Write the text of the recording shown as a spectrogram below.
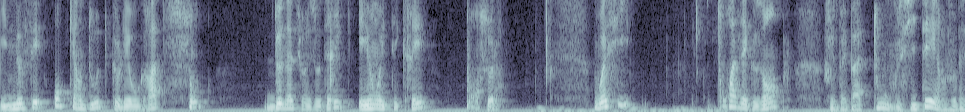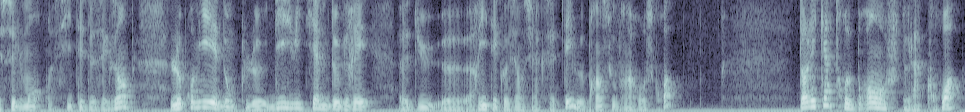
il ne fait aucun doute que les hauts grades sont de nature ésotérique et ont été créés pour cela. Voici trois exemples. Je ne vais pas tout vous citer, hein, je vais seulement citer deux exemples. Le premier est donc le 18e degré euh, du euh, rite écossais ancien accepté, le prince souverain Rose-Croix. Dans les quatre branches de la croix,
